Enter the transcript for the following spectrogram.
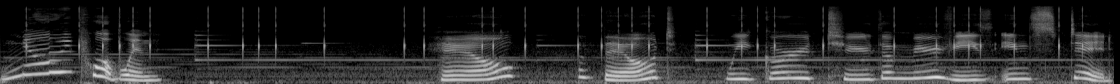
No problem. How about we go to the movies instead?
